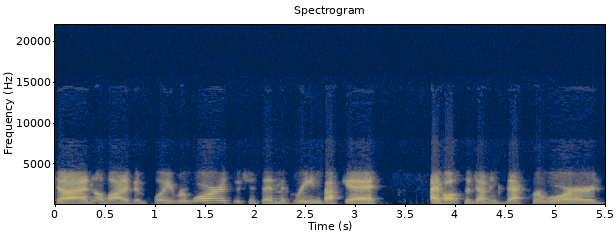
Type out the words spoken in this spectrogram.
done a lot of employee rewards, which is in the green bucket. I've also done exec rewards.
